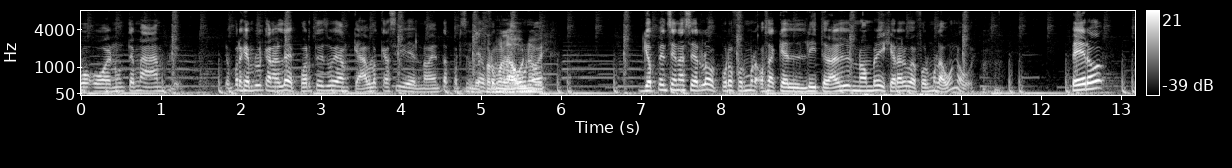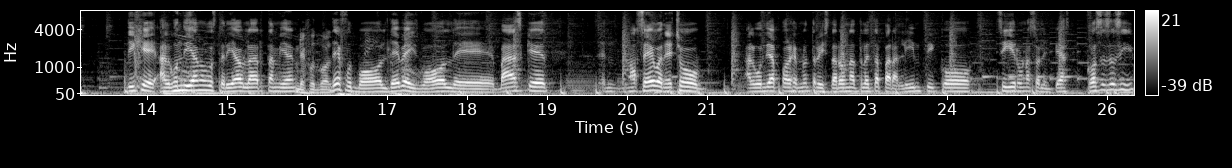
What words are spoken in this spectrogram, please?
o, en un tema amplio. Yo, por ejemplo, el canal de deportes, güey, aunque hablo casi del 90% de, de Fórmula 1, yo pensé en hacerlo puro Fórmula, o sea, que el literal el nombre dijera algo de Fórmula 1, güey. Pero dije, algún día me gustaría hablar también de fútbol, de, fútbol, de béisbol, de básquet. No sé, güey, de hecho, algún día, por ejemplo, entrevistar a un atleta paralímpico, seguir unas olimpiadas, cosas así.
